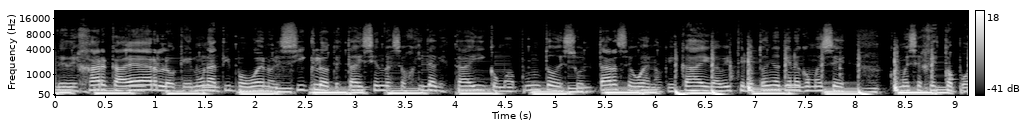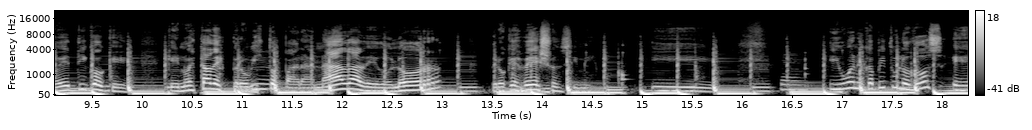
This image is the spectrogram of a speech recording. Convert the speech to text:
de dejar caer lo que en una tipo, bueno, el ciclo te está diciendo esa hojita que está ahí como a punto de soltarse, bueno, que caiga, ¿viste? El otoño tiene como ese, como ese gesto poético que, que no está desprovisto para nada de dolor, pero que es bello en sí mismo. Y, bueno, el capítulo 2 eh,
